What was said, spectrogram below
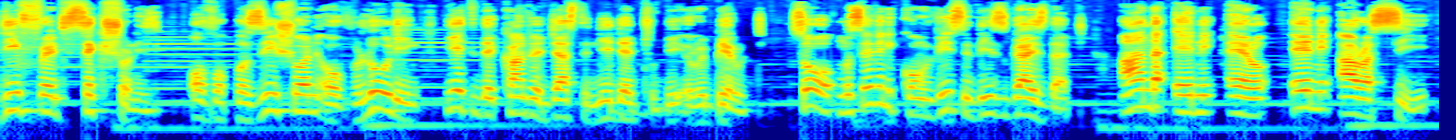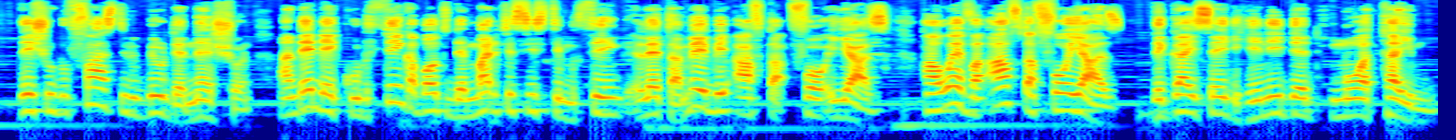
different sections of opposition, of ruling, yet the country just needed to be rebuilt. So Museveni convinced these guys that under any NRC, they should first rebuild the nation and then they could think about the marriage system thing later, maybe after four years. However, after four years, the guy said he needed more time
